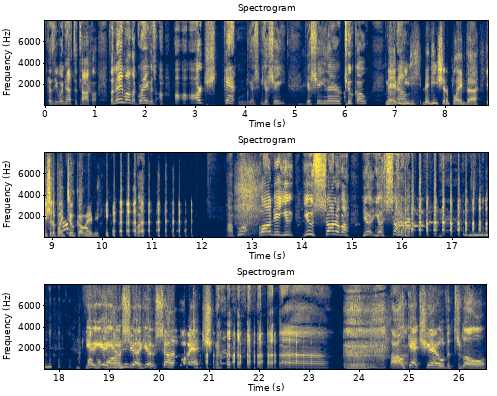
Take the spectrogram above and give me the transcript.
Because he wouldn't have to talk. The name on the grave is Ar- Ar- Arch Stanton. You, you see, you see there, Tuco. Maybe No. he, maybe he should have played. Uh, he should have played Tuco. Maybe. What? Uh, Bl- Blondie, you you son of a you you son of a. You, you, you, sure, you son of a bitch. I'll get you with the Or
